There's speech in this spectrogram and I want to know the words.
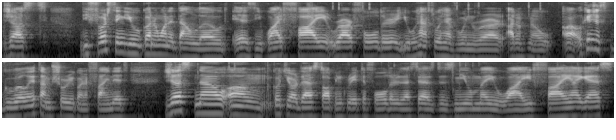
just the first thing you're gonna want to download is the Wi-Fi RAR folder. You have to have WinRAR. I don't know. Uh, you can just Google it. I'm sure you're gonna find it. Just now, um, go to your desktop and create a folder that says DeSmuME Wi-Fi. I guess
